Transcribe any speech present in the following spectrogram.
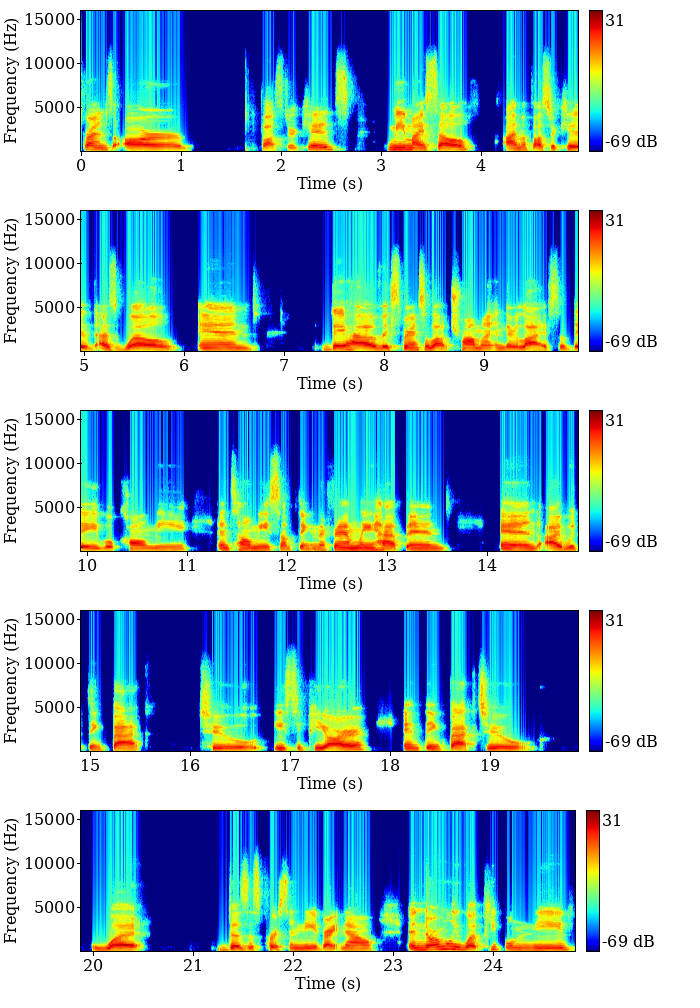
friends are foster kids. Me myself, I'm a foster kid as well, and they have experienced a lot of trauma in their lives. So they will call me and tell me something in their family happened. And I would think back to ECPR and think back to what does this person need right now. And normally, what people need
